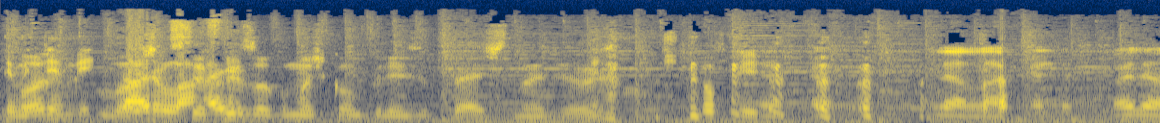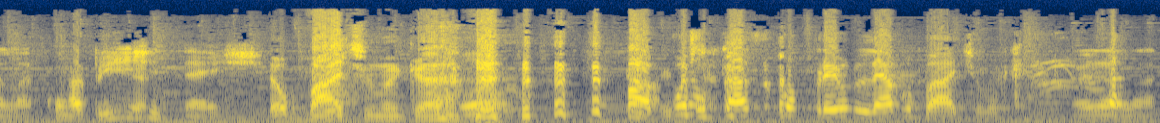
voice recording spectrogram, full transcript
Tem um Lógico, intermediário lógico lá que você e fez algumas comprinhas de teste, né, Diego? eu fiz. Olha lá, cara. Olha lá, comprinha de teste. É o Batman, cara. Ah, por acaso eu comprei o Lego Batman, cara. Olha lá.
